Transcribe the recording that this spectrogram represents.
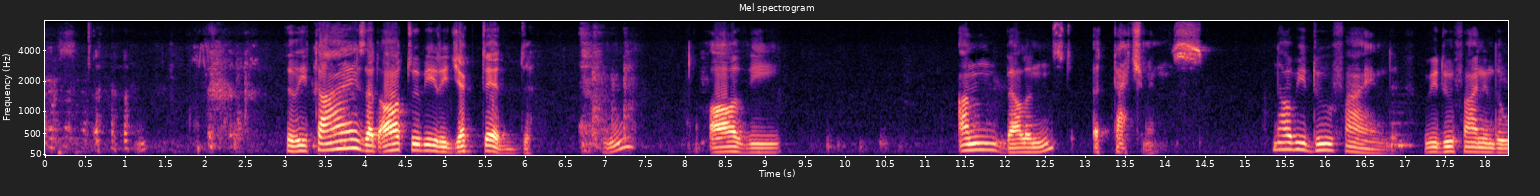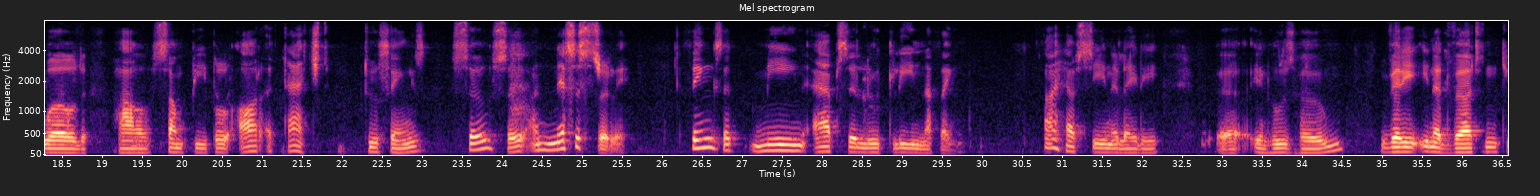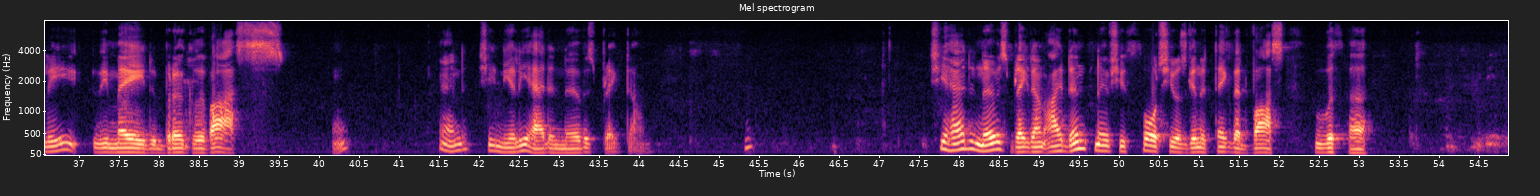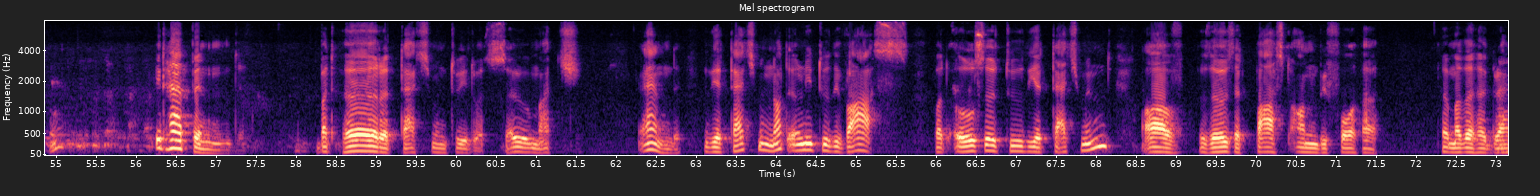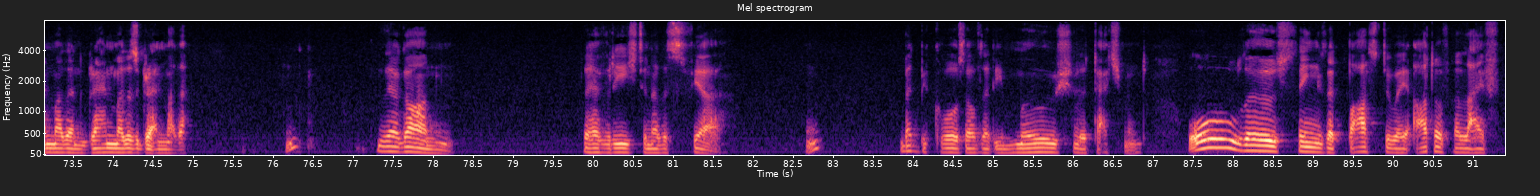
the ties that are to be rejected hmm, are the unbalanced attachments. Now we do find, we do find in the world how some people are attached to things so, so unnecessarily. Things that mean absolutely nothing. I have seen a lady uh, in whose home very inadvertently, the maid broke the vase. Hmm? And she nearly had a nervous breakdown. She had a nervous breakdown. I don't know if she thought she was going to take that vase with her. It happened, but her attachment to it was so much. And the attachment not only to the vase, but also to the attachment of those that passed on before her her mother, her grandmother, and grandmother's grandmother. Hmm? They are gone. They have reached another sphere. Hmm? But because of that emotional attachment, all those things that passed away out of her life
